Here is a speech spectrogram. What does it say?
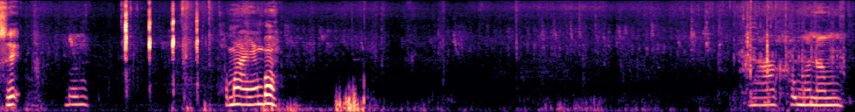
เสะเบิ้งเข้ามายังบ่มาเข้ามานำ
